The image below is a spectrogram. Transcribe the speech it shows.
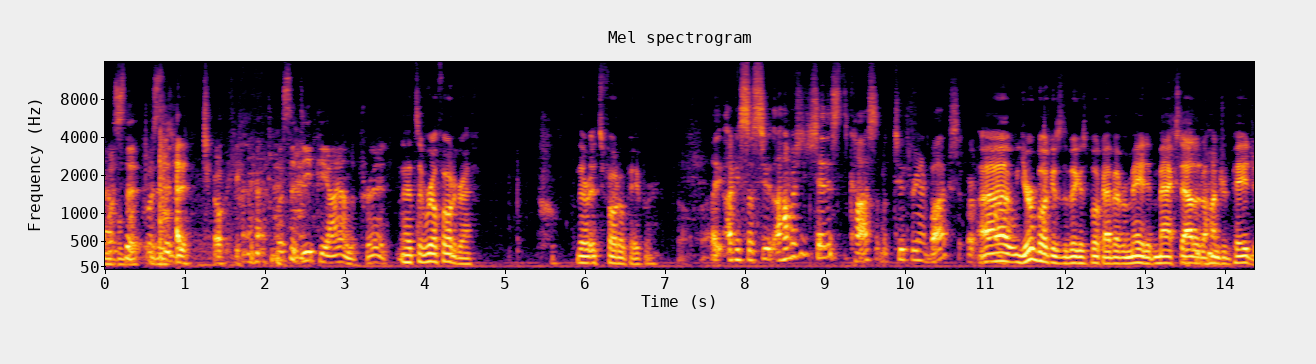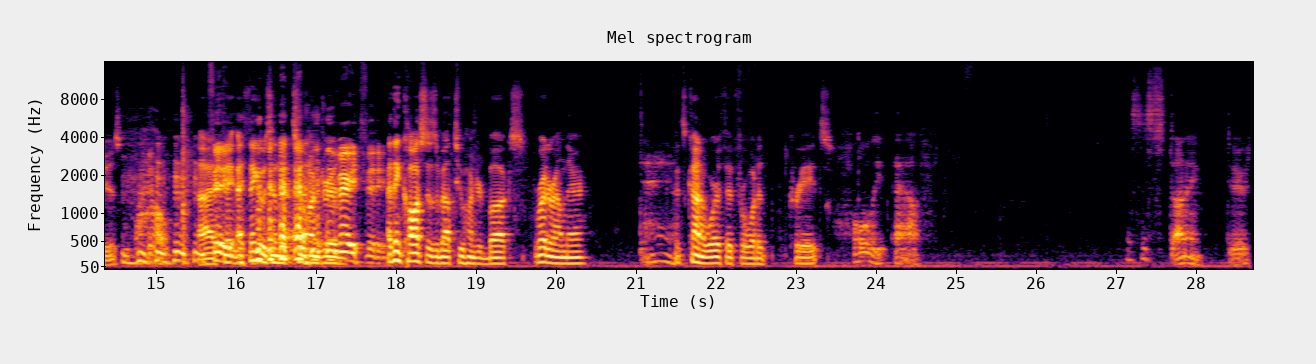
an What's Apple the- book. what's It the- is. I'm. What's the DPI on the print? That's a real photograph. There, it's photo paper. like okay, so see, how much did you say this costs? About two, three hundred bucks? Or, Uh, your book is the biggest book I've ever made. It maxed out at hundred pages. wow. Uh, I, Fitting. think, I think it was in the two hundred. Very fitting. I think cost is about two hundred bucks, right around there. Damn. It's kind of worth it for what it creates. Holy F. This is stunning, dude.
